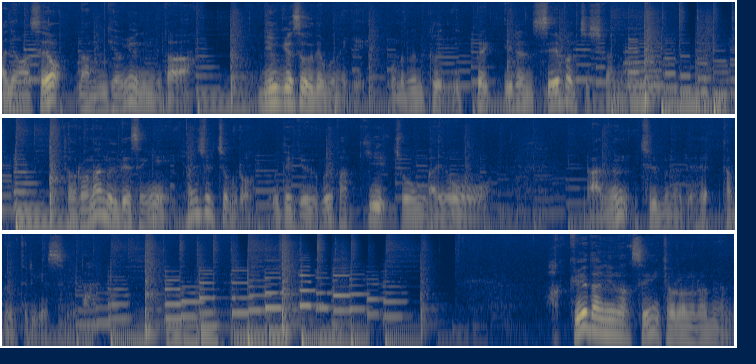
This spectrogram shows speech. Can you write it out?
안녕하세요. 남경윤입니다. 미국에서 의대 보내기. 오늘은 그 673번째 시간으로 결혼한 의대생이 현실적으로 의대 교육을 받기 좋은가요? 라는 질문에 대해 답을 드리겠습니다. 학교에 다니는 학생이 결혼을 하면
